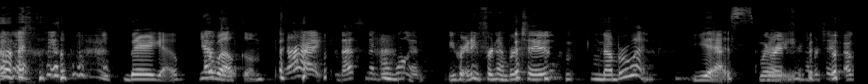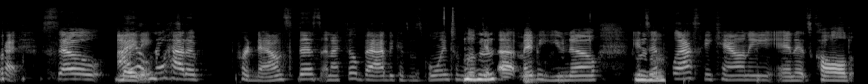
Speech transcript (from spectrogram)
Okay. there you go. You're Okay. welcome. all right so that's number one you ready for number two Number one. Yes. You ready for number two? Okay. So I don't know how to pronounce this, and I feel bad because I was going to look Mm-hmm. it up. Maybe you know. It's in Pulaski County, and it's called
